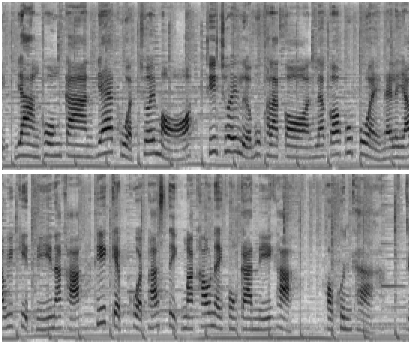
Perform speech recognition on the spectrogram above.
ๆ อย่างโครงการแยกขวดช่วยหมอ ที่ช่วยเหลือบุคลากร และก็ผู้ป่วยในระยะวิกฤตนี้นะคะ ที่เก็บขวดพลาสติกมาเข้าในโครงการนี้ค่ะ ขอบคุณค่ะ จ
